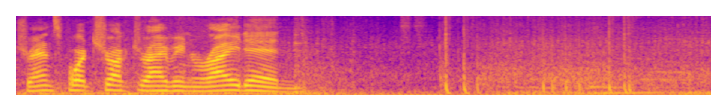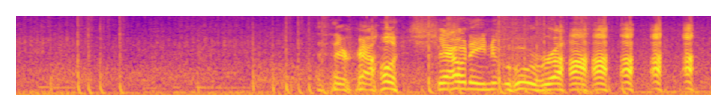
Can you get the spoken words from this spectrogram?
Transport truck driving right in. They're out shouting hoorah!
